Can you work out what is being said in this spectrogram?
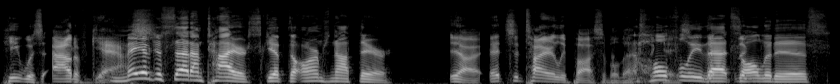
he was out of gas. may have just said, "I'm tired, Skip. The arm's not there." Yeah, it's entirely possible that's the Hopefully. The- that's the, all it is.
